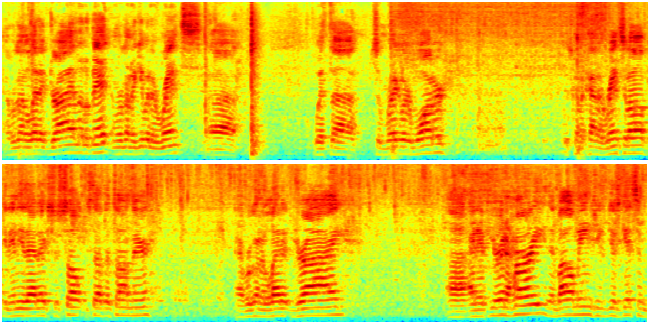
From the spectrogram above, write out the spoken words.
And we're going to let it dry a little bit and we're going to give it a rinse uh, with uh, some regular water. Just going to kind of rinse it off, get any of that extra salt and stuff that's on there. And we're going to let it dry uh, and if you're in a hurry, then by all means you can just get some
